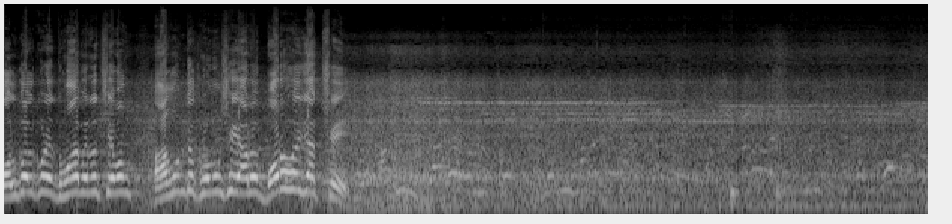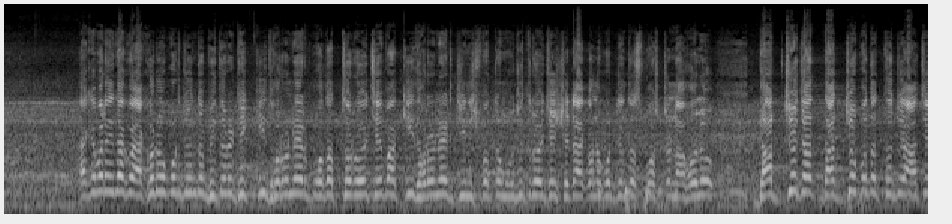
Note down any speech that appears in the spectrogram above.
গলগল করে ধোঁয়া বেরোচ্ছে এবং আগুন তো ক্রমশই আরও বড় হয়ে যাচ্ছে। একেবারেই দেখো এখনও পর্যন্ত ভিতরে ঠিক কী ধরনের পদার্থ রয়েছে বা কী ধরনের জিনিসপত্র মজুত রয়েছে সেটা এখনও পর্যন্ত স্পষ্ট না হলেও দাহ্য যা দাহ্য পদার্থ যে আছে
